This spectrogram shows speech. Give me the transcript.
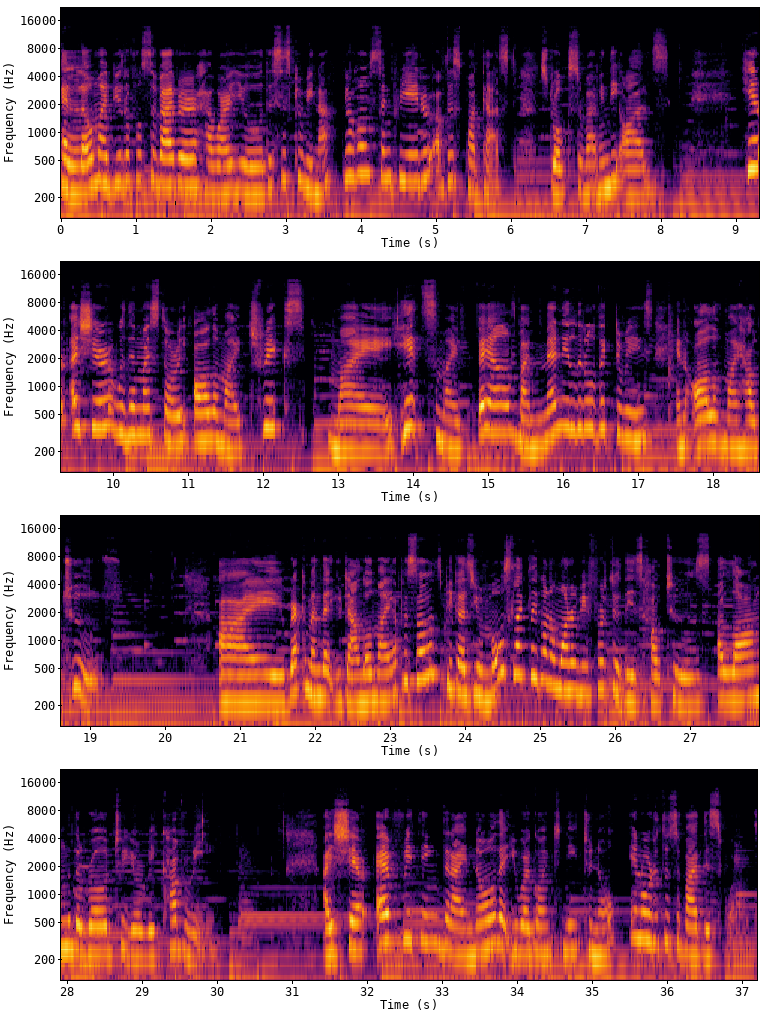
Hello, my beautiful survivor. How are you? This is Karina, your host and creator of this podcast, Stroke Surviving the Odds. Here I share within my story all of my tricks, my hits, my fails, my many little victories, and all of my how to's. I recommend that you download my episodes because you're most likely going to want to refer to these how to's along the road to your recovery. I share everything that I know that you are going to need to know in order to survive this world.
